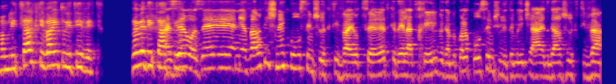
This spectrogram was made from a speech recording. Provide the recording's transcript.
ממליצה על כתיבה אינטואיטיבית ומדיטציה. אז זהו, זה, אני עברתי שני קורסים של כתיבה יוצרת כדי להתחיל, וגם בכל הקורסים שלי תמיד שהיה אתגר של כתיבה,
